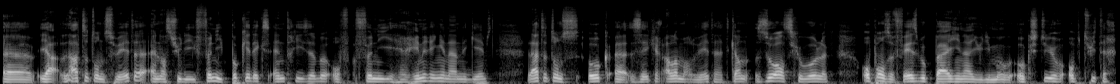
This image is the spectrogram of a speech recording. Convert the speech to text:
Uh, ja, laat het ons weten. En als jullie funny Pokédex-entries hebben of funny herinneringen aan de games, laat het ons ook uh, zeker allemaal weten. Het kan zoals gewoonlijk op onze Facebookpagina. Jullie mogen ook sturen op Twitter.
